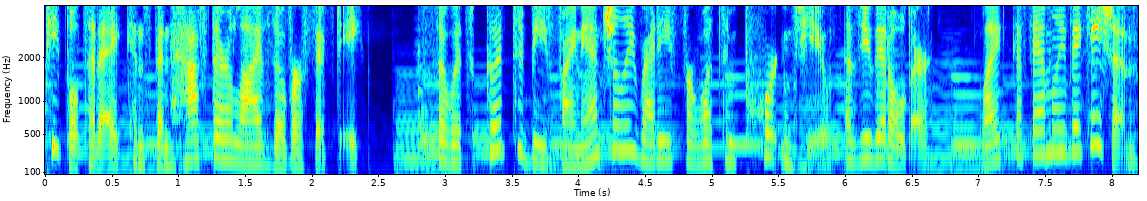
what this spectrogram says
People today can spend half their lives over 50. So it's good to be financially ready for what's important to you as you get older, like a family vacation.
